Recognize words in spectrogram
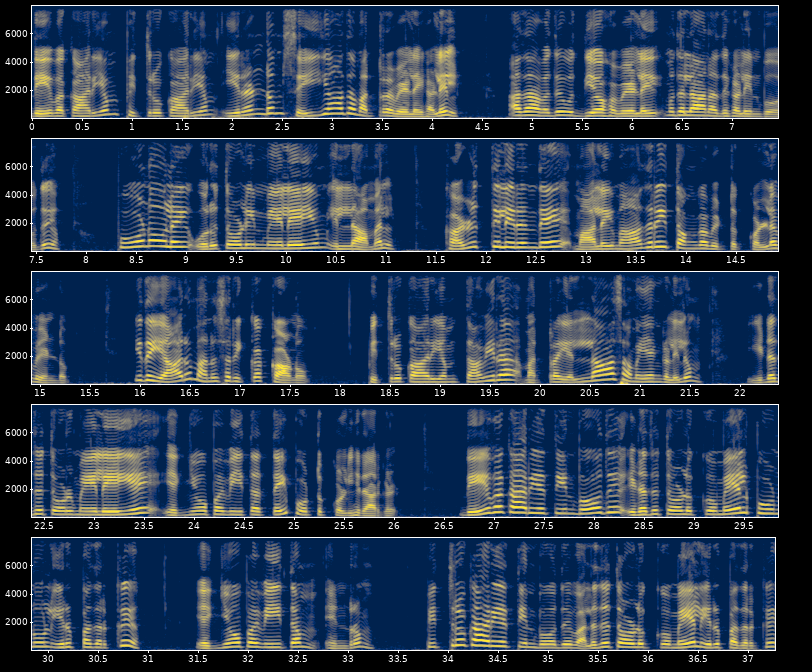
தேவகாரியம் பித்ரு காரியம் இரண்டும் செய்யாத மற்ற வேளைகளில் அதாவது உத்தியோக வேலை முதலானதுகளின் போது பூணூலை ஒரு தோளின் மேலேயும் இல்லாமல் கழுத்திலிருந்தே மாலை மாதிரி தொங்க விட்டு கொள்ள வேண்டும். இதை யாரும் அனுசரிக்க காணோம். பித்ரு காரியம் தவிர மற்ற எல்லா சமயங்களிலும் இடது தோள் மேலேயே யஜ்ஞோபவீதத்தை போட்டுக்கொள்கிறார்கள். தேவ காரியத்தின் போது இடது தோளுக்கு மேல் பூணூல் இருப்பதற்கு யஜ்ஞோபவீதம் என்றும் பித்ரு காரியத்தின் போது வலது தோளுக்கு மேல் இருப்பதற்கு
